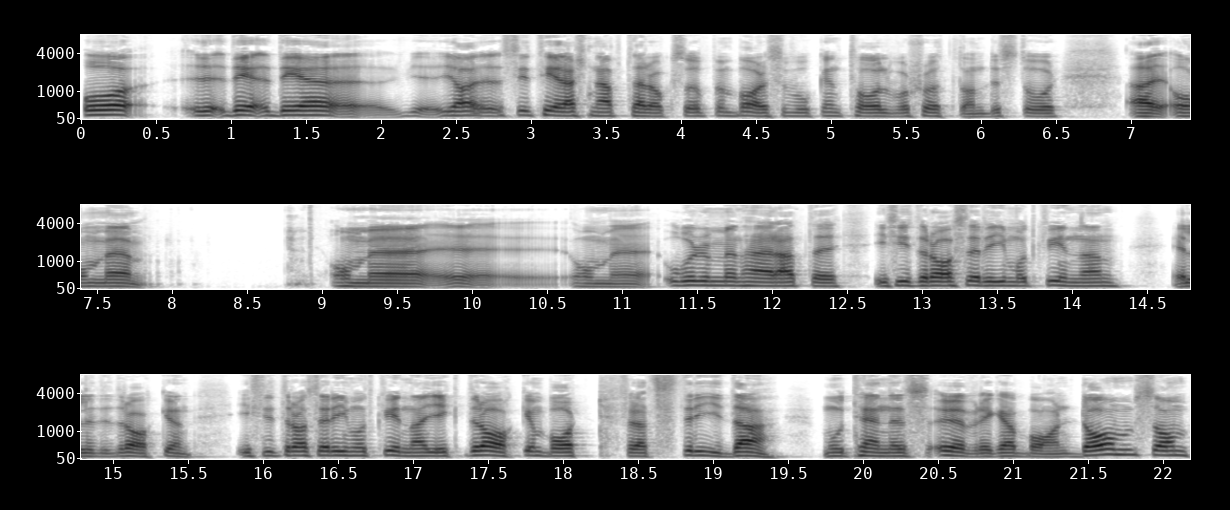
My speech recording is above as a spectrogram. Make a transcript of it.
Och eh, det, det, jag citerar snabbt här också, Uppenbarelseboken 12 och 17, det står eh, om eh, om, eh, eh, om eh, ormen här, att eh, i sitt raseri mot kvinnan, eller draken, i sitt raseri mot kvinnan gick draken bort för att strida mot hennes övriga barn, de som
